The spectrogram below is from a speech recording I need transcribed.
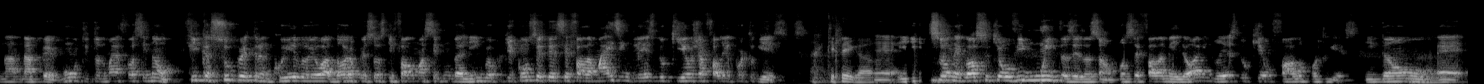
na, na pergunta e tudo mais. Eu falei assim, não, fica super tranquilo, eu adoro pessoas que falam uma segunda língua, porque com certeza você fala mais inglês do que eu já falei português. Que legal. É, e isso é um negócio que eu ouvi muitas vezes, assim, você fala melhor inglês do que eu falo português. Então, uhum. é,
